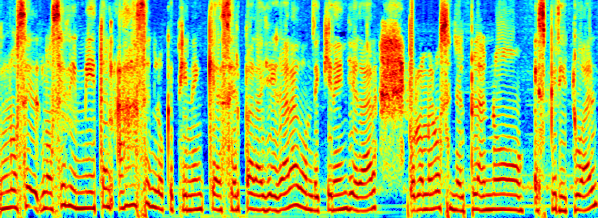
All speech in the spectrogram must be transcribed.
no se, no se limitan, hacen lo que tienen que hacer para llegar a donde quieren llegar, por lo menos en el plano espiritual,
